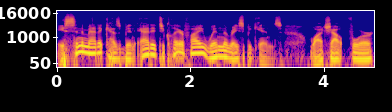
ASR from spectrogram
A cinematic has been added to clarify when the race begins. Watch out for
